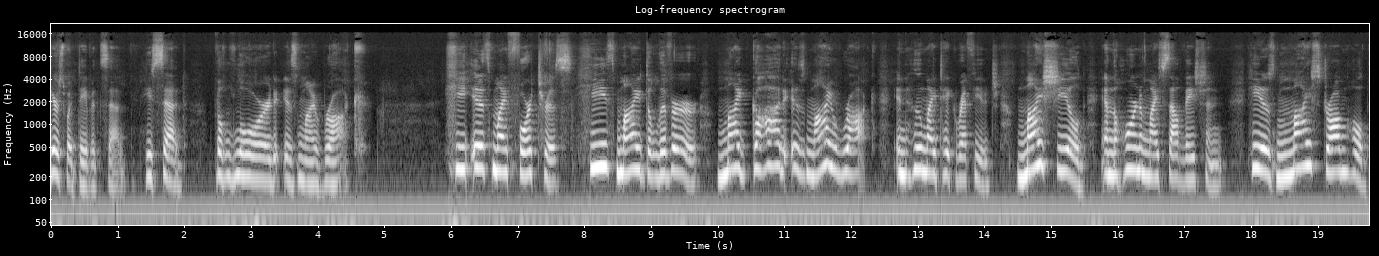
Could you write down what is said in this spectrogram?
Here's what David said He said, The Lord is my rock. He is my fortress. He's my deliverer. My God is my rock in whom I take refuge, my shield and the horn of my salvation. He is my stronghold,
